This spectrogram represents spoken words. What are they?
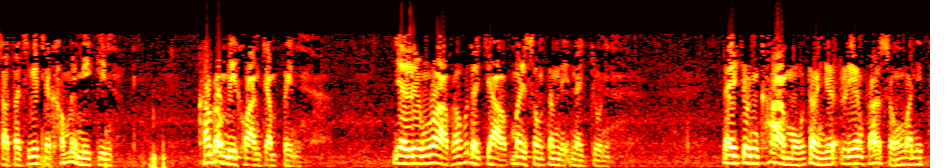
สัตว์ชีวิตเนี่ยเขาไม่มีกิน เขาก็มีความจำเป็น อย่าลืมว่าพระพุทธเจ้าไม่ทรงตำหนิในจุน ในจุนฆ่าหมูตั้งเยอะเลี้ยงพระสงฆ์วันนิพพ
